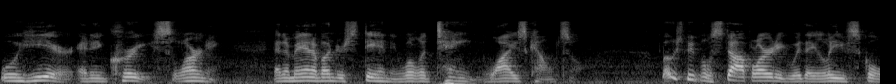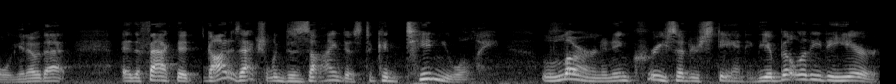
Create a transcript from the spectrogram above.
will hear and increase learning, and a man of understanding will attain wise counsel. Most people stop learning when they leave school, you know that? And the fact that God has actually designed us to continually learn and increase understanding, the ability to hear,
